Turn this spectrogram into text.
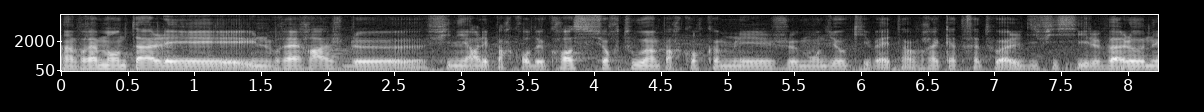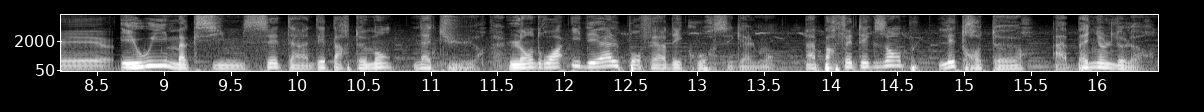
un vrai mental et une vraie rage de finir les parcours de cross, surtout un parcours comme les Jeux mondiaux qui va être un vrai 4 étoiles, difficile, vallonné. Et oui, Maxime, c'est un département nature, l'endroit idéal pour faire des courses également. Un parfait exemple, les trotteurs à Bagnoles de l'Orne.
